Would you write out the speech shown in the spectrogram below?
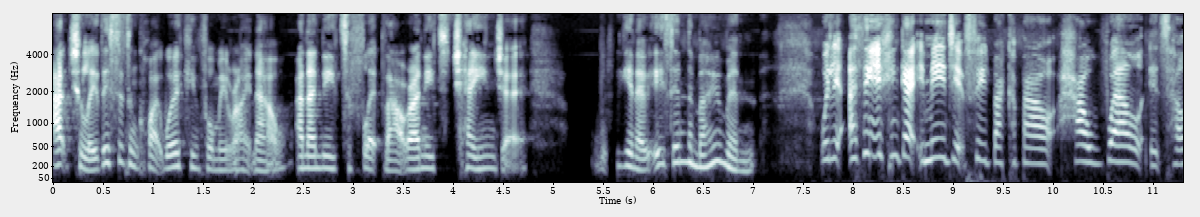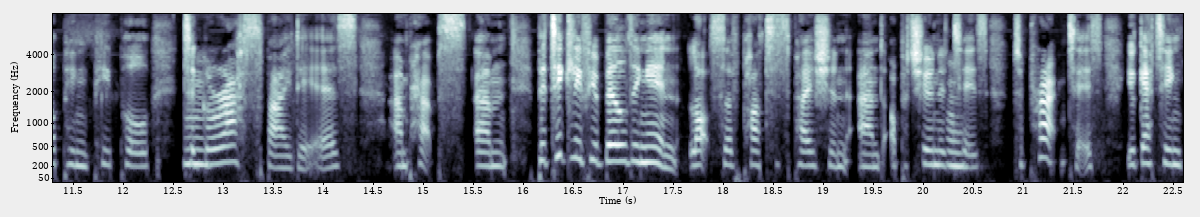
actually, this isn't quite working for me right now, and I need to flip that or I need to change it. You know, it's in the moment. Well, I think you can get immediate feedback about how well it's helping people to mm. grasp ideas, and perhaps, um, particularly if you're building in lots of participation and mm. opportunities mm. to practice, you're getting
